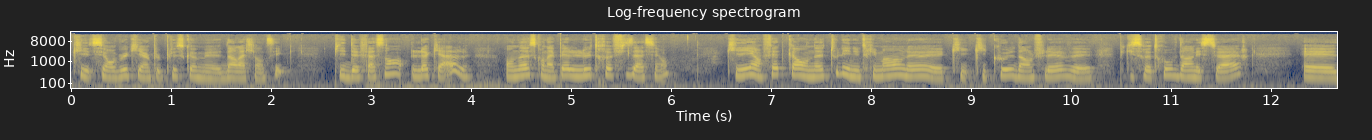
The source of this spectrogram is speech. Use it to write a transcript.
qui, si on veut, qui est un peu plus comme euh, dans l'Atlantique. Puis de façon locale, on a ce qu'on appelle l'eutrophisation, qui est en fait quand on a tous les nutriments là, euh, qui, qui coulent dans le fleuve euh, puis qui se retrouvent dans l'estuaire, euh,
